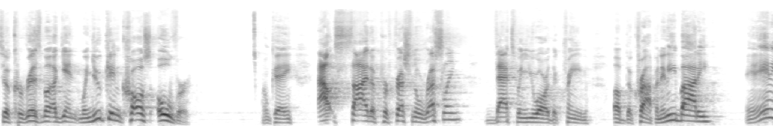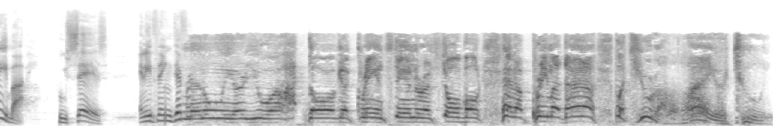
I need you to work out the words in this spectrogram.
to charisma. Again, when you can cross over, okay, outside of professional wrestling, that's when you are the cream of the crop. And anybody, and anybody who says anything different. Not only are you a hot dog, a grandstander, a showboat, and a prima donna, but you're a liar too.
